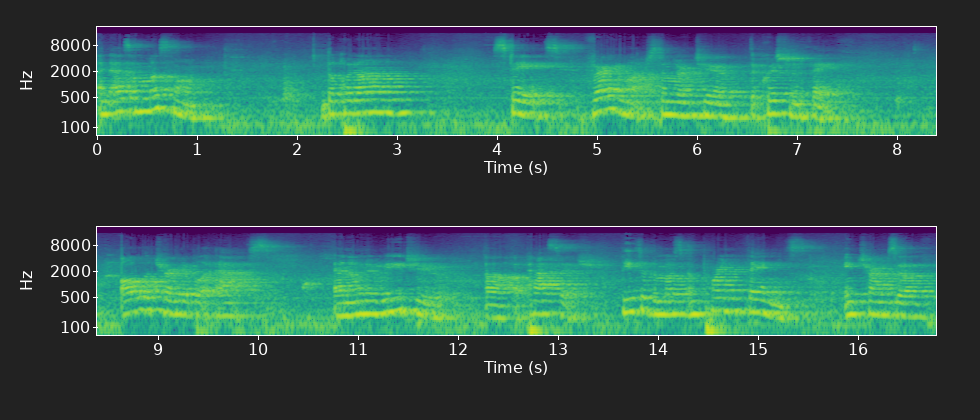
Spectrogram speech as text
And as a Muslim, the Quran states, very much similar to the Christian faith, all the charitable acts. And I'm going to read you uh, a passage. These are the most important things in terms of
